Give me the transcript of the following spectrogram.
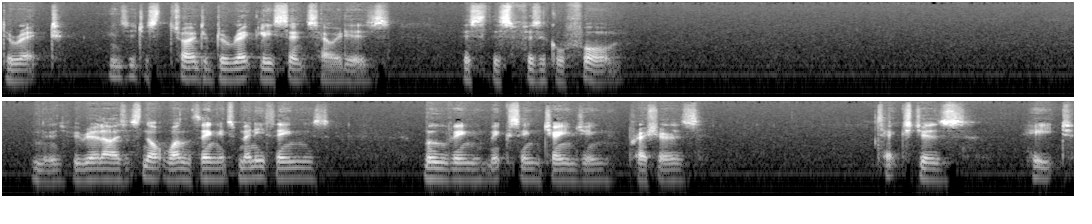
Direct means you're just trying to directly sense how it is, this, this physical form. And as we realize it's not one thing, it's many things moving, mixing, changing, pressures, textures, heat,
